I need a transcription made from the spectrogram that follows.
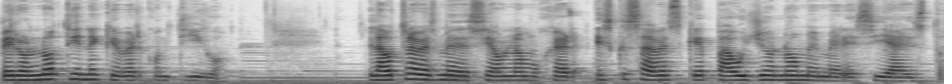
Pero no tiene que ver contigo. La otra vez me decía una mujer, es que sabes que Pau, yo no me merecía esto.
